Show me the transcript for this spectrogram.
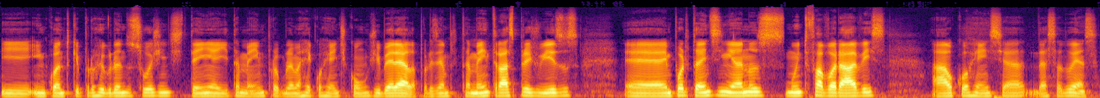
e enquanto que para o Rio Grande do Sul a gente tem aí também um problema recorrente com giberela, por exemplo, também traz prejuízos é, importantes em anos muito favoráveis à ocorrência dessa doença.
